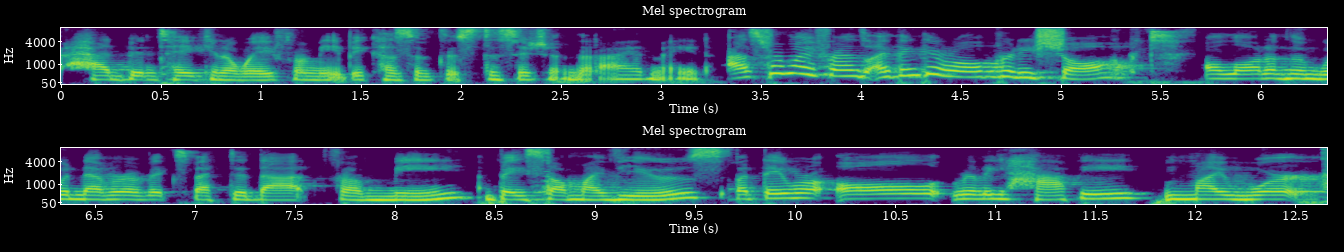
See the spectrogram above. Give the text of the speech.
had been taken away from me because of this decision that I had made. As for my friends, I think they were all pretty shocked. A lot of them would never have expected that from me based on my views, but they were all really happy. My work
